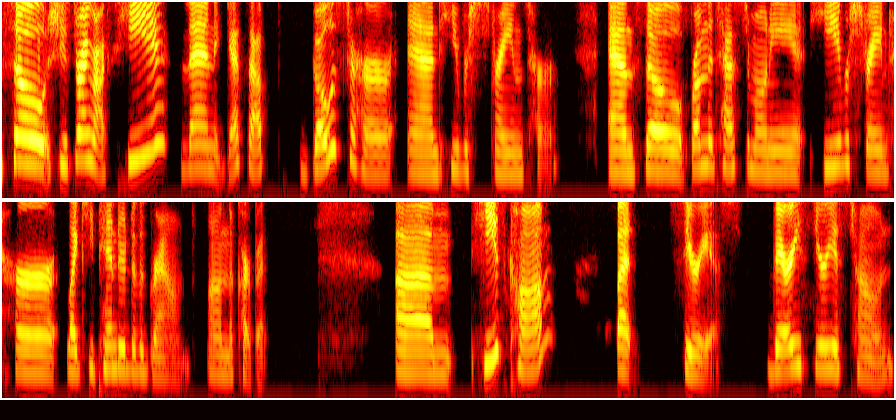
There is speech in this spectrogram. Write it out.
so she's throwing rocks. He then gets up, goes to her, and he restrains her. And so from the testimony, he restrained her like he pinned her to the ground on the carpet. Um, he's calm, but serious, very serious tone,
